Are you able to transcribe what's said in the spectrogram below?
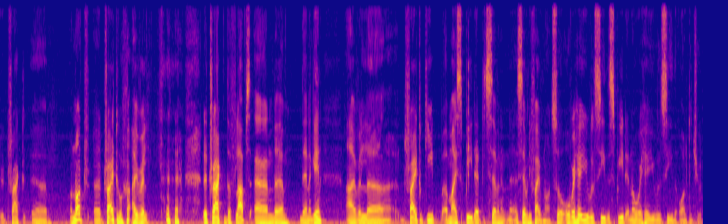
retract, uh, or not uh, try to, I will retract the flaps and um, then again, I will uh, try to keep uh, my speed at seven, uh, 75 knots. So over here you will see the speed and over here you will see the altitude.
